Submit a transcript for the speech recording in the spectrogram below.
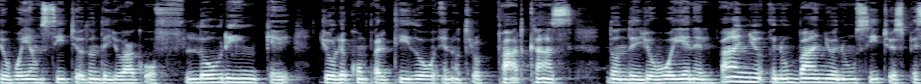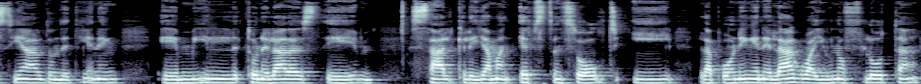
yo voy a un sitio donde yo hago floating, que yo le he compartido en otro podcast, donde yo voy en el baño, en un baño, en un sitio especial donde tienen eh, mil toneladas de sal que le llaman Epsom salt y la ponen en el agua y uno flota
